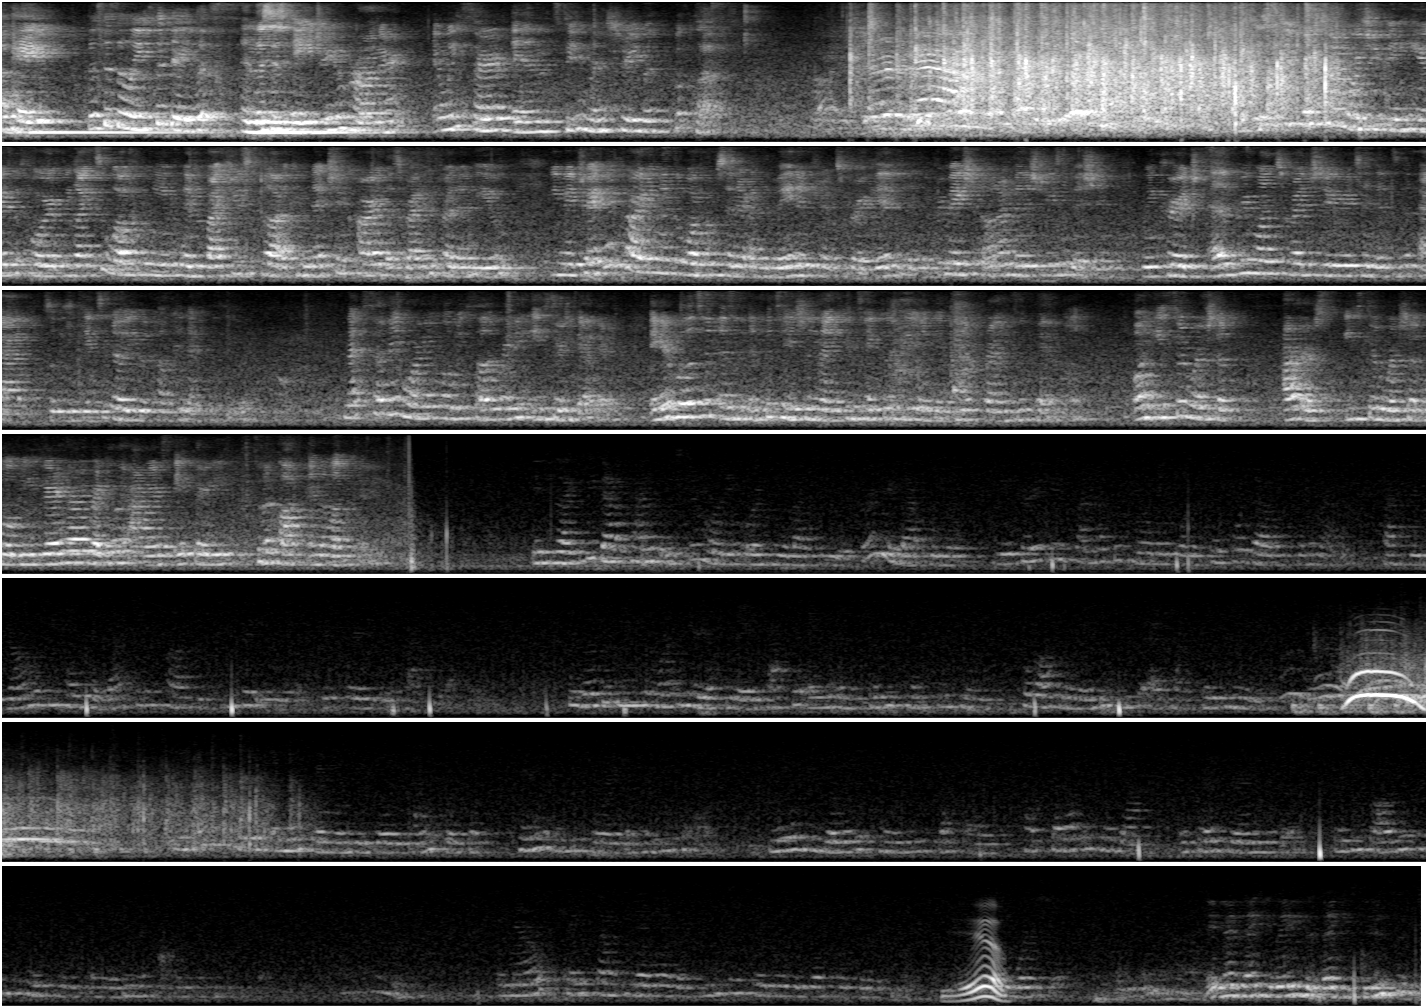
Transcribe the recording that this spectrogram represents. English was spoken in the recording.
Okay, this is Elisa Davis, And this is Adrian Bronner. and we serve in student ministry with book club. If this is your first time worshiping here at the fort, we'd like to welcome you and invite you to fill out a connection card that's right in front of you. You may trade your card in at the Welcome Center at the main entrance for a gift and information on our ministry's mission. We encourage everyone to register your attendance in the pad so we can get to know you and help connect with you. Next Sunday morning, we'll be celebrating Easter together. In your bulletin is an invitation that you can take with you and give to your friends and family. On Easter worship, our Easter worship will be during our regular hours, 8:30, 10 o'clock, and 11:30. If you'd like to be baptized thank you, ladies, and thank you, students.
